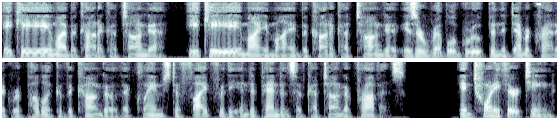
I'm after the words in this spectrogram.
aka My Bakata Katanga, aka Mai Mai Bakata Katanga is a rebel group in the Democratic Republic of the Congo that claims to fight for the independence of Katanga province. In 2013,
